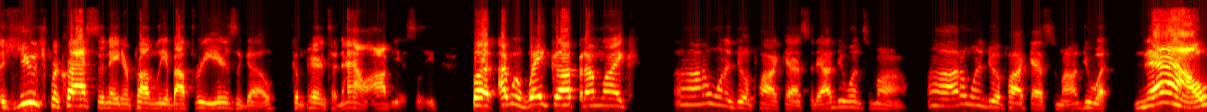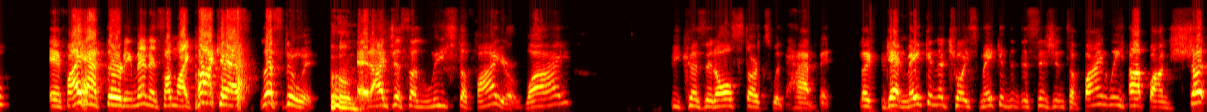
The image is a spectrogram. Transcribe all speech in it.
a huge procrastinator probably about three years ago compared to now, obviously. But I would wake up and I'm like, oh, I don't want to do a podcast today. I'll do one tomorrow. Oh, I don't want to do a podcast tomorrow. I'll do what? Now, if I have 30 minutes, I'm like, podcast, let's do it. Boom. And I just unleashed the fire. Why? Because it all starts with habit. Like again, making the choice, making the decision to finally hop on, shut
